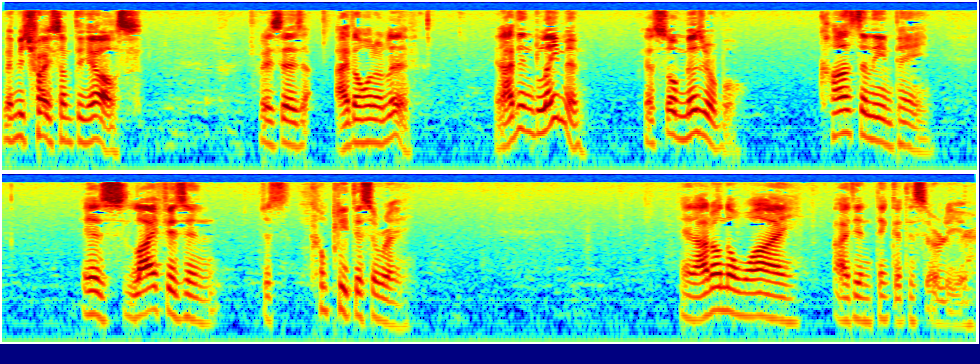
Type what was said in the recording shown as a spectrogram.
Let me try something else. But he says, I don't want to live. And I didn't blame him. He was so miserable, constantly in pain. His life is in just complete disarray. And I don't know why I didn't think of this earlier.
